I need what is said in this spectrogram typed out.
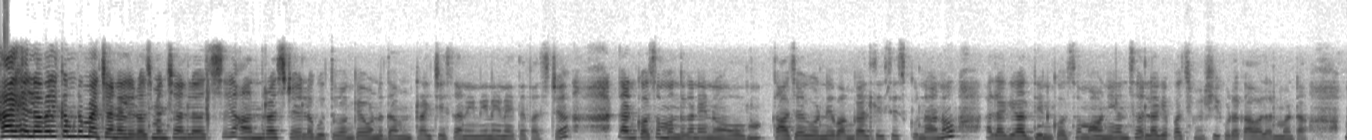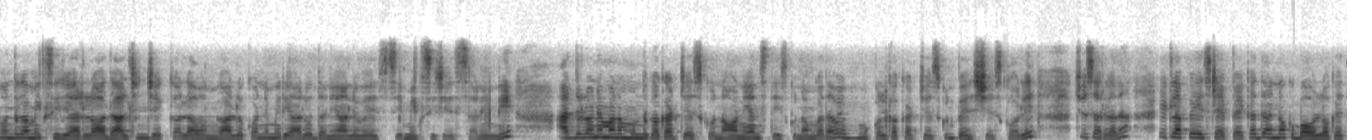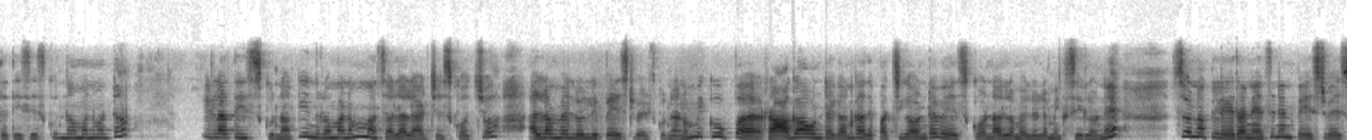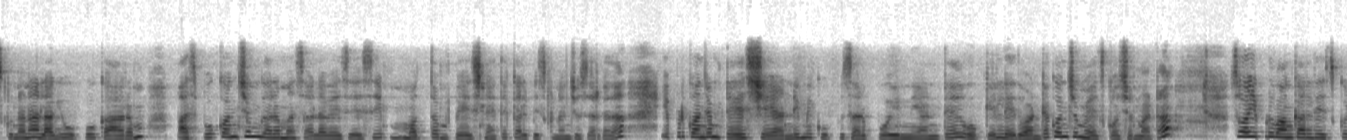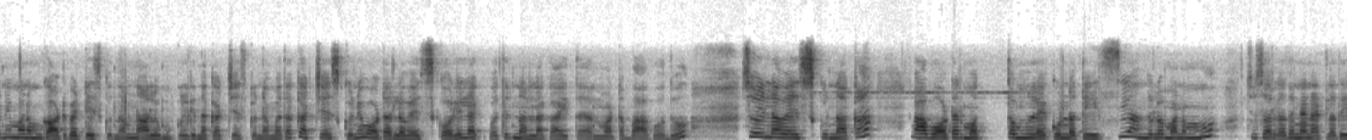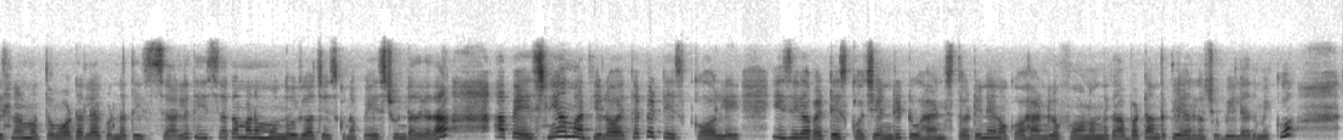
Hi hello welcome to my channel ఈరోజు మన channel వచ్చి ఆంధ్ర స్టైల్లో గుత్తి వంకాయ వండుదామని ట్రై చేశానండి నేనైతే ఫస్ట్ దానికోసం ముందుగా నేను తాజాగా ఉండే వంకాయలు తీసేసుకున్నాను. అలాగే అది దీనికోసం ఆనియన్స్ అలాగే పచ్చిమిర్చి కూడా కావాలన్నమాట. ముందుగా మిక్సీ జార్లో ఆ దాల్చిన చెక్క లవంగాలు కొన్ని మిరియాలు ధనియాలు వేసి మిక్సీ చేస్తానండి. అందులోనే మనం ముందుగా కట్ చేసుకున్న ఆనియన్స్ తీసుకున్నాం కదా ముక్కలుగా కట్ చేసుకుని పేస్ట్ చేసుకోవాలి. చూసారు కదా ఇట్లా పేస్ట్ అయిపోయాక దాన్ని ఒక బౌల్లోకి అయితే తీసేసుకుందాం అనమాట ఇలా తీసుకున్నాక ఇందులో మనం మసాలాలు యాడ్ చేసుకోవచ్చు. అల్లం వెల్లుల్లి పేస్ట్ వేసుకున్నాను. మీకు ప రాగా ఉంటే కనుక అది పచ్చిగా ఉంటే వేసుకోండి అల్లం వెల్లుల్లి మిక్సీలోనే. సో నాకు లేదనేసి నేను పేస్ట్ వేసుకున్నాను. అలాగే ఉప్పు కారం పసుపు కొంచెం గరం మసాలా వేసేసి మొత్తం పేస్ట్ని అయితే కలిపేసుకున్నాను. చూసారు కదా? ఇప్పుడు కొంచెం టేస్ట్ చేయండి. మీకు ఉప్పు సరిపోయింది అంటే ఓకే లేదు అంటే కొంచెం వేసుకోవచ్చు అనమాట సో ఇప్పుడు వంకాయలు తీసుకుని మనం ఘాటు పెట్టేసుకుందాం. నాలుగు ముక్కల కింద కట్ చేసుకున్నాం కదా కట్ చేసుకుని వాటర్లో వేసుకోవాలి. లేకపోతే నల్లగా అవుతాయి అనమాట బాగోదు. సో ఇలా వేసుకున్నాక ఆ వాటర్ మొత్తం లేకుండా తీసి అందులో మనము చూసారు కదా నేను ఎట్లా తీసినాను మొత్తం వాటర్ లేకుండా తీసేయాలి. తీసాక మనం ముందుగా చేసుకున్న పేస్ట్ ఉంటుంది కదా ఆ పేస్ట్ని ఆ మధ్యలో అయితే పెట్టేసుకోవాలి. ఈజీగా పెట్టేసుకోవచ్చండి టూ హ్యాండ్స్ తోటి. నేను ఒక హ్యాండ్లో ఫోన్ ఉంది కాబట్టి అంత క్లియర్గా చూపించలేదు మీకు.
